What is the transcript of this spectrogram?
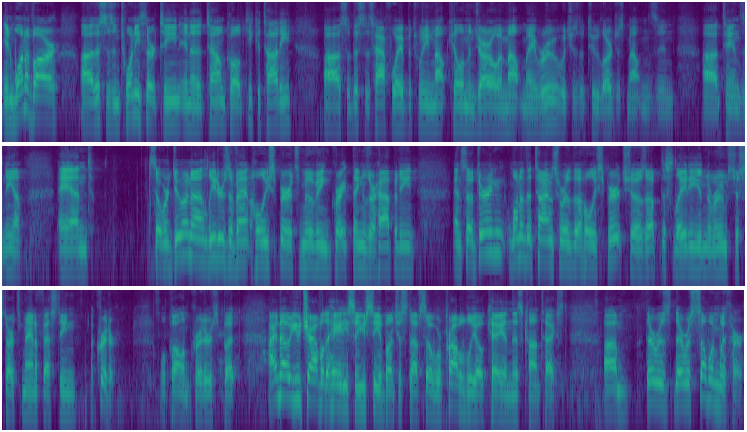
in one of our, uh, this is in 2013, in a town called Kikatiti. Uh, so this is halfway between Mount Kilimanjaro and Mount Meru, which is the two largest mountains in uh, Tanzania, and so we're doing a leaders event, Holy Spirit's moving, great things are happening. And so during one of the times where the Holy Spirit shows up, this lady in the rooms just starts manifesting a critter. We'll call them critters, but I know you travel to Haiti, so you see a bunch of stuff, so we're probably okay in this context. Um, there was there was someone with her,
